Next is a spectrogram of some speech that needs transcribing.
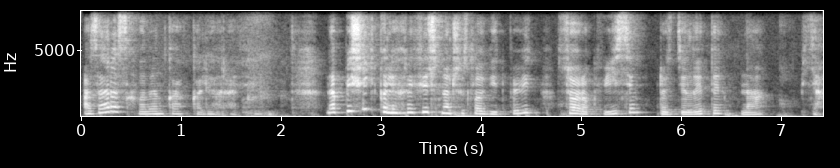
А зараз хвилинка каліграфії. Напишіть каліграфічне число відповідь 48 розділити на 5.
